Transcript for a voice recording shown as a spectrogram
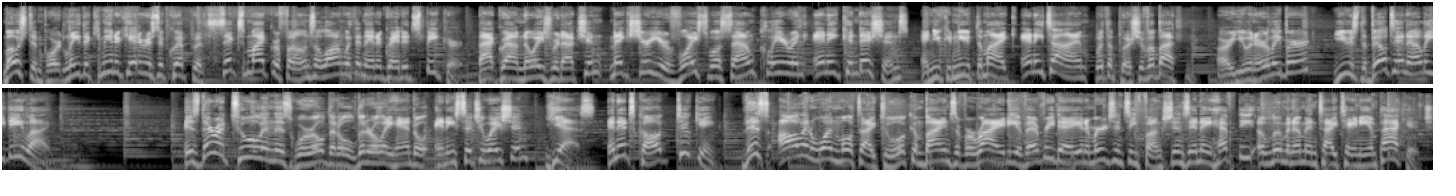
Most importantly, the communicator is equipped with six microphones along with an integrated speaker. Background noise reduction makes sure your voice will sound clear in any conditions, and you can mute the mic anytime with a push of a button. Are you an early bird? Use the built in LED light. Is there a tool in this world that'll literally handle any situation? Yes, and it's called Tooking. This all in one multi tool combines a variety of everyday and emergency functions in a hefty aluminum and titanium package.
